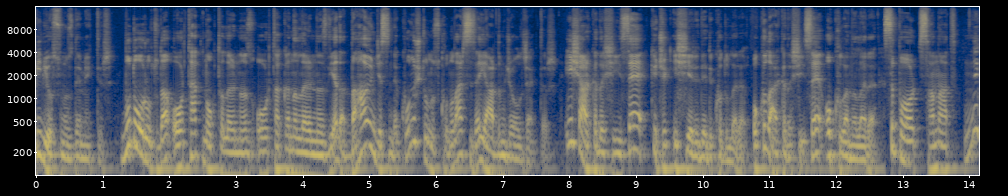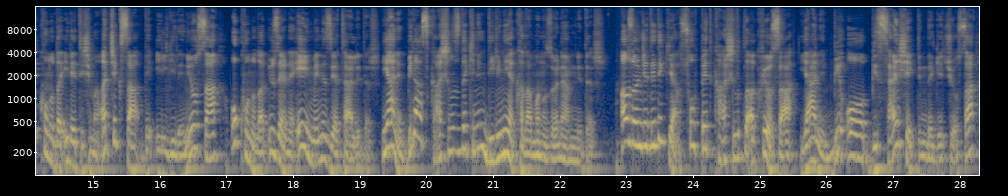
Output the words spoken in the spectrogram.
biliyorsunuz demektir. Bu doğrultuda ortak noktalarınız, ortak anılarınız ya da daha öncesinde konuştuğunuz konular size yardımcı olacaktır. İş arkadaşı ise küçük iş yeri dedikoduları, okul arkadaşı ise okul anıları, spor, sanat, ne konuda iletişime açıksa ve ilgileniyorsa o konular üzerine eğilmeniz yeterlidir. Yani biraz karşınızdakinin dilini yakalamanız önemlidir. Az önce dedik ya sohbet karşılıklı akıyorsa yani bir o bir sen şeklinde geçiyorsa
